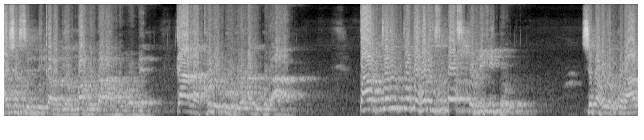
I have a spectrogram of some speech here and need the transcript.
আয়েশা সিদ্দিকা রাদিয়াল্লাহু তাআলা বলেন কানা খুলে কুহু আল কুরআন তার চরিত্র তো হলো স্পষ্ট লিখিত। সেটা হলো কোরআন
